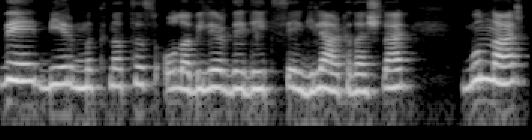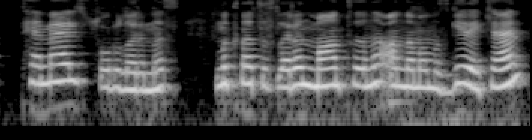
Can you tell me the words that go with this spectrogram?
ve bir mıknatıs olabilir dedik sevgili arkadaşlar. Bunlar temel sorularımız. Mıknatısların mantığını anlamamız gereken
